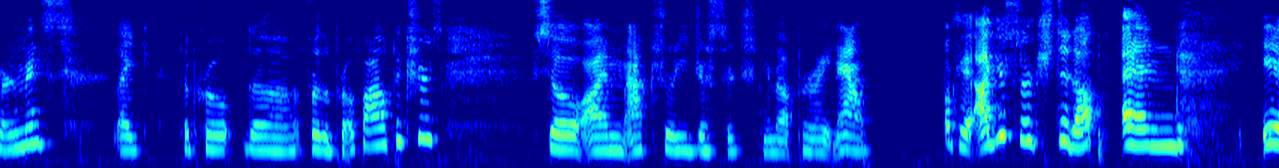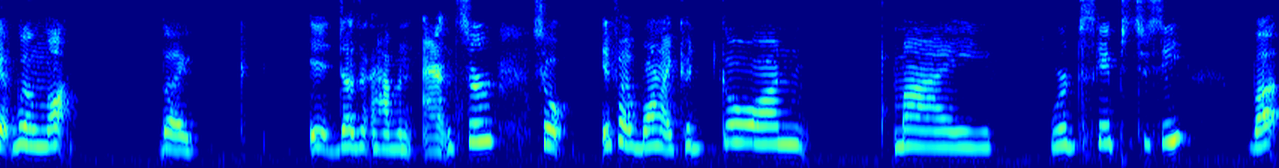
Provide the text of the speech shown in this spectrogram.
tournaments like the pro the for the profile pictures. So I'm actually just searching it up right now. Okay, I just searched it up and it will not like it doesn't have an answer. So if I want I could go on my wordscapes to see, but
